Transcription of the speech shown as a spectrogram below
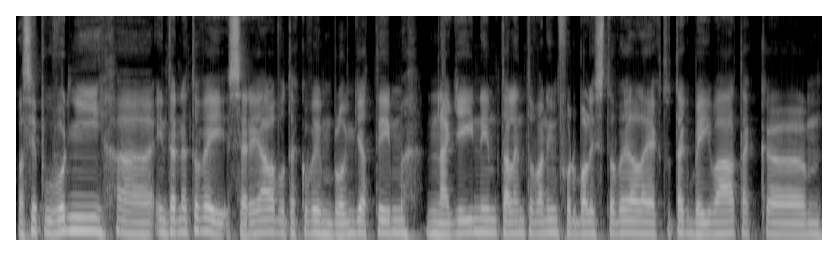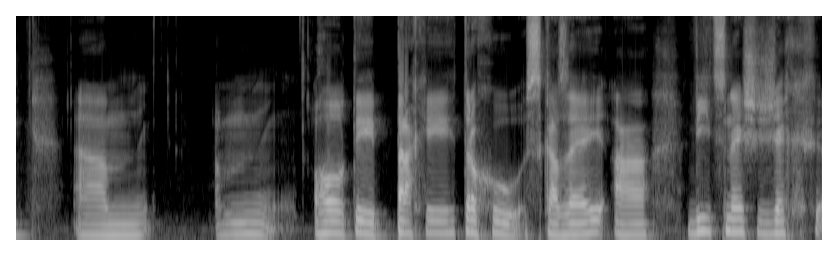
vlastně původní uh, internetový seriál o takovým blondětým, nadějným, talentovaným fotbalistovi, ale jak to tak bývá, tak um, um, um, ho ty prachy trochu skazej a víc než, že ch, uh,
